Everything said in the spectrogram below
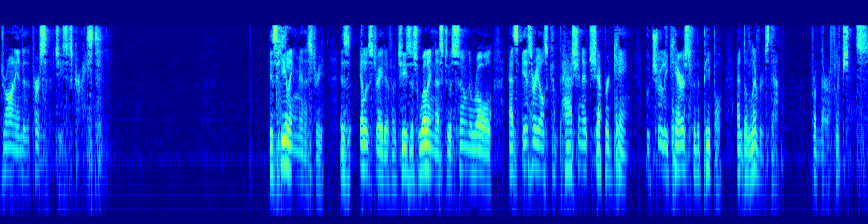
drawn into the person of Jesus Christ. His healing ministry is illustrative of Jesus' willingness to assume the role as Israel's compassionate shepherd king who truly cares for the people and delivers them from their afflictions.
